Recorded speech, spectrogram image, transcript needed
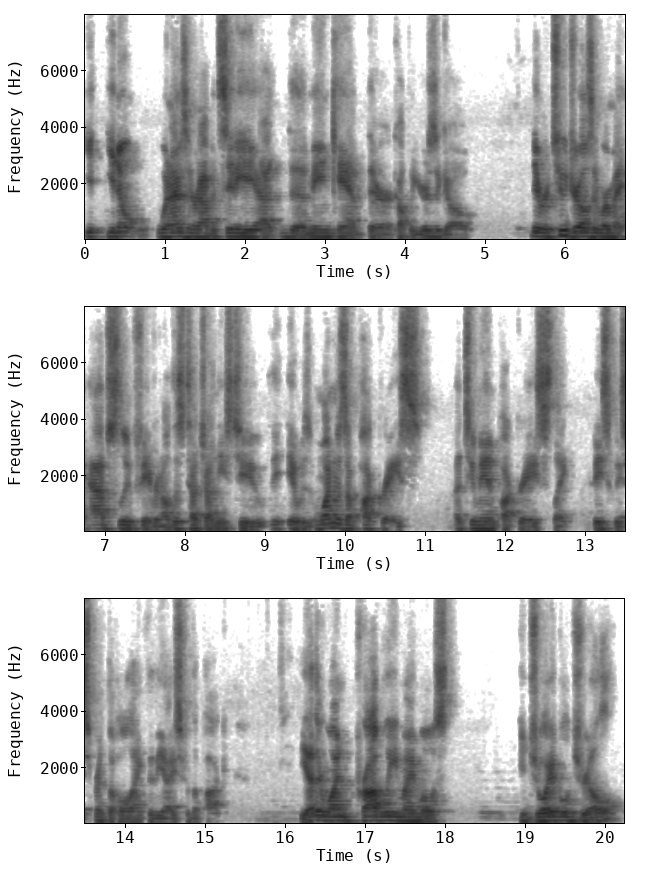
you, you know, when I was in Rapid City at the main camp there a couple years ago, there were two drills that were my absolute favorite. I'll just touch on these two. It was one was a puck race, a two man puck race, like basically sprint the whole length of the ice for the puck. The other one, probably my most enjoyable drill,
